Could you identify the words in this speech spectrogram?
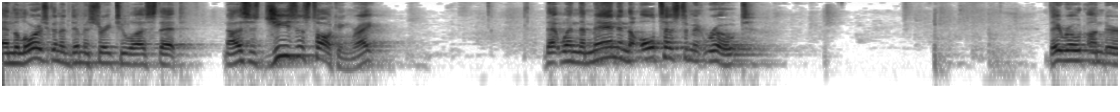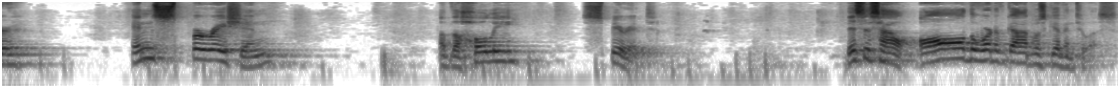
and the Lord is going to demonstrate to us that, now this is Jesus talking, right? That when the men in the Old Testament wrote, they wrote under inspiration of the Holy Spirit. This is how all the Word of God was given to us.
